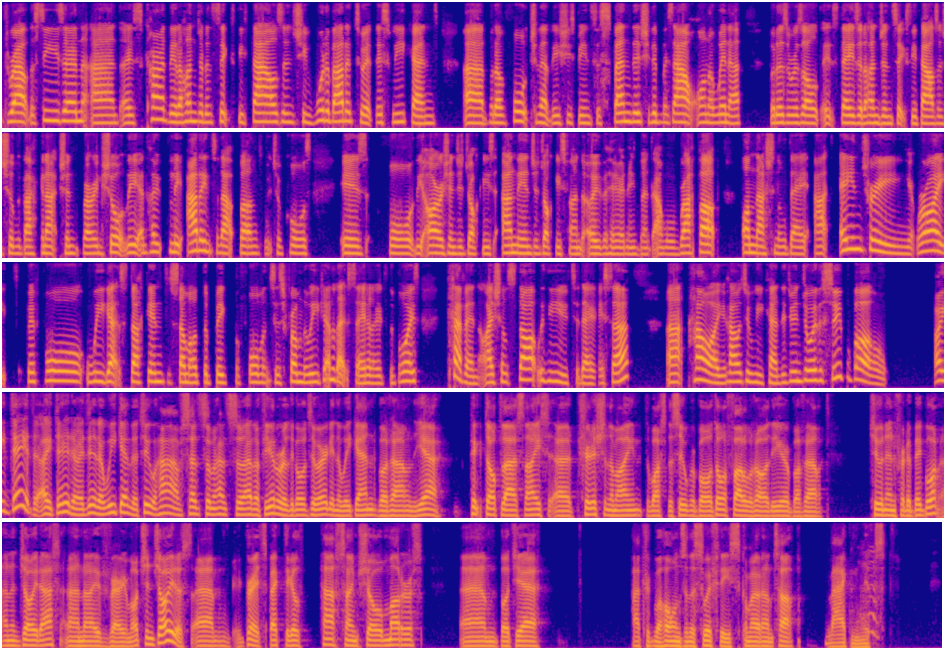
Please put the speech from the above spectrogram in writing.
throughout the season and is currently at 160,000. She would have added to it this weekend, uh, but unfortunately she's been suspended. She did miss out on a winner, but as a result, it stays at 160,000. She'll be back in action very shortly and hopefully adding to that fund, which of course is for the Irish Injured Jockeys and the Injured Jockeys Fund over here in England. And we'll wrap up on National Day at Aintree. Right, before we get stuck into some of the big performances from the weekend, let's say hello to the boys. Kevin, I shall start with you today, sir. Uh, how are you? How was your weekend? Did you enjoy the Super Bowl? I did, I did, I did. A weekend of two halves. Had some had, had a funeral to go to early in the weekend, but um, yeah, picked up last night. Uh, tradition of mine to watch the Super Bowl. Don't follow it all the year, but um, tune in for the big one and enjoy that. And I very much enjoyed it. Um, great spectacle, halftime show, moderate. Um, but yeah, Patrick Mahomes and the Swifties come out on top. Magnificent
